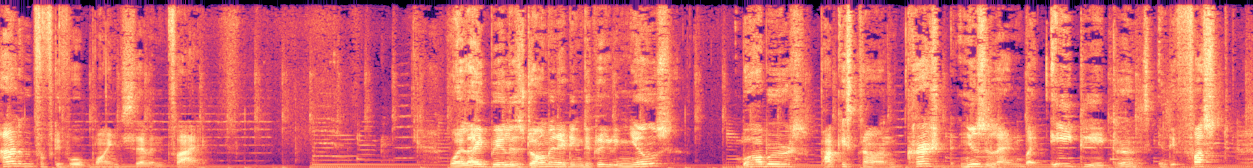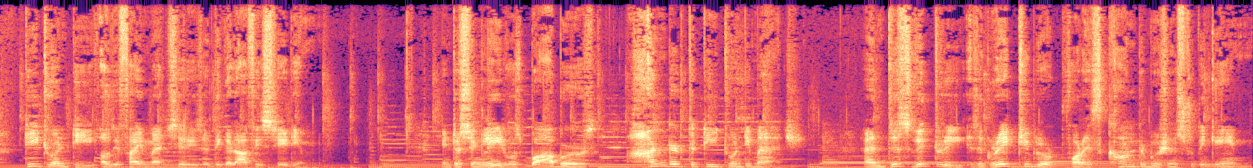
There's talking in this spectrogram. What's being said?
154.75. While IPL is dominating the cricketing news, Babar's Pakistan crushed New Zealand by 88 runs in the first T20 of the five match series at the Gaddafi Stadium. Interestingly, it was Babar's 100th T20 match, and this victory is a great tribute for his contributions to the game.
